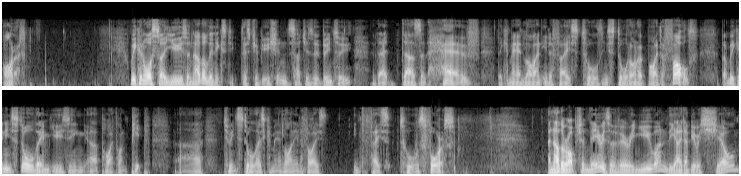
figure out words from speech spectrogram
on it. We can also use another Linux distribution, such as Ubuntu, that doesn't have the command line interface tools installed on it by default, but we can install them using uh, Python pip uh, to install those command line interface, interface tools for us. Another option there is a very new one, the AWS Shell,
